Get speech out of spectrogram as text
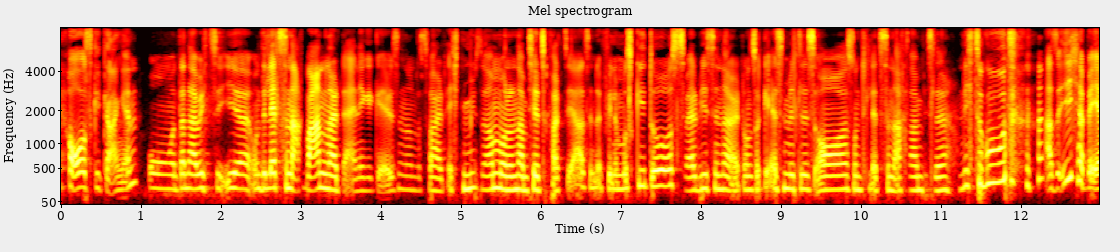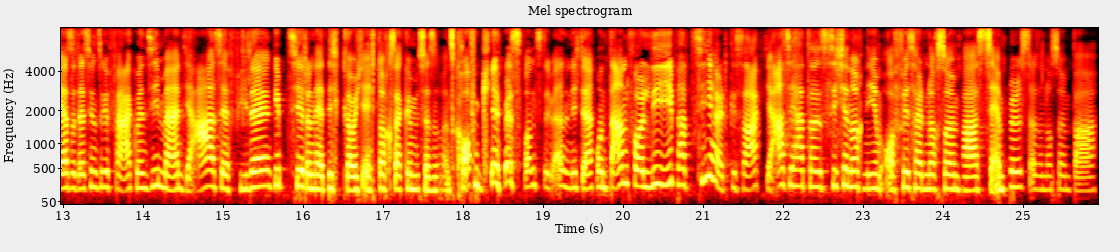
ausgegangen. Und dann habe ich zu ihr, und die letzte Nacht waren halt einige Gelsen und das war halt echt mühsam. Und dann habe ich sie jetzt gefragt, ja, sind da viele Moskitos? Weil wir sind halt, unser Gelsenmittel ist aus und die letzte Nacht war ein bisschen nicht so gut. Also ich habe eher so deswegen so gefragt, wenn sie meint, ja, sehr viele gibt's hier, dann hätte ich, glaube ich, echt noch gesagt, wir müssen also noch ins Kaufen gehen, weil sonst, ich weiß nicht, ja. Und dann voll lieb hat sie halt gesagt, ja, sie hat da sicher noch in ihrem Office halt noch so ein paar Samples, also noch so ein paar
